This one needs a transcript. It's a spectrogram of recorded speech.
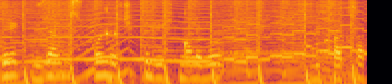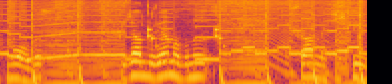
Direkt güzel bir spoiler çıktı. Büyük ihtimalle bu bir taksak ne olur. Güzel duruyor ama bunu şu anda hiçbir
